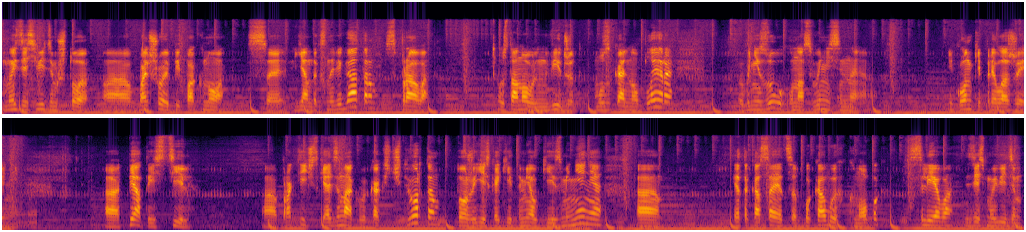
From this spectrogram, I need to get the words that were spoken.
Мы здесь видим, что а, большое пип-окно с Яндекс Навигатором. Справа установлен виджет музыкального плеера. Внизу у нас вынесены иконки приложений. А, пятый стиль а, практически одинаковый, как с четвертым. Тоже есть какие-то мелкие изменения. Это касается боковых кнопок слева. Здесь мы видим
